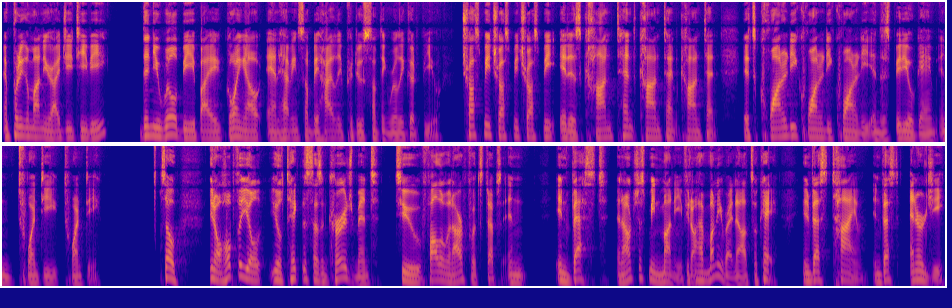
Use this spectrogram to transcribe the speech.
and putting them on your IGTV than you will be by going out and having somebody highly produce something really good for you. Trust me, trust me, trust me. It is content, content, content. It's quantity, quantity, quantity in this video game in 2020. So, you know, hopefully you'll you'll take this as encouragement to follow in our footsteps and invest. And I don't just mean money. If you don't have money right now, it's okay. Invest time, invest energy,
